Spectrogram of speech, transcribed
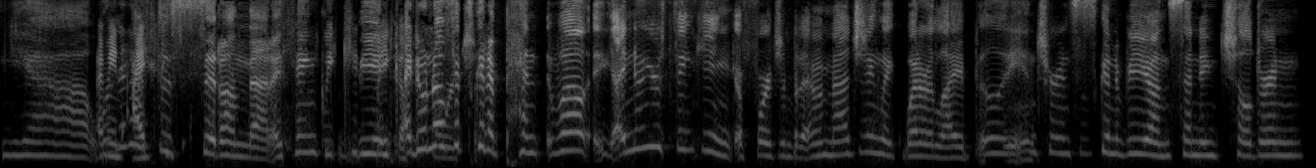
Yeah, we're mean, I have to sit on that. I think we can. the, I don't know if it's gonna pen. Well, I know you're thinking a fortune, but I'm imagining like what our liability insurance is gonna be on sending children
